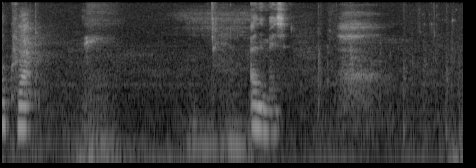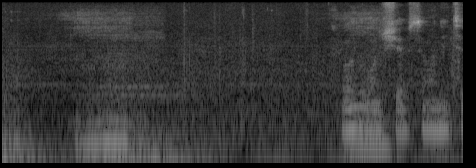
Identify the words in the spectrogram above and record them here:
Oh crap. Enemies. Well, the one shift, so I need to.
